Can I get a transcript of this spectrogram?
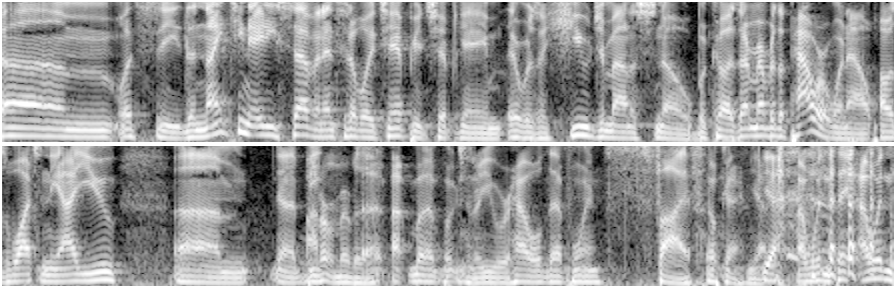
Um, let's see, the 1987 NCAA championship game. There was a huge amount of snow because I remember the power went out. I was watching the IU. Um, uh, beat- don't remember that. Uh, uh, you were how old at that point? Five. Okay, yeah. Yeah. I wouldn't think. I wouldn't.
